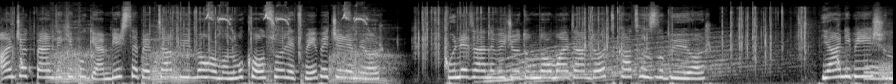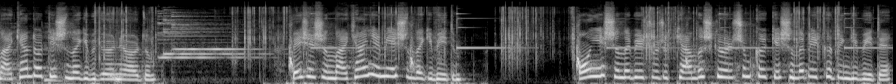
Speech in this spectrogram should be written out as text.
Ancak bendeki bu gen bir sebepten büyüme hormonumu kontrol etmeyi beceremiyor. Bu nedenle vücudum normalden 4 kat hızlı büyüyor. Yani 1 yaşındayken 4 yaşında gibi görünüyordum. 5 yaşındayken 20 yaşında gibiydim. 10 yaşında bir çocukken dış görünüşüm 40 yaşında bir kadın gibiydi.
